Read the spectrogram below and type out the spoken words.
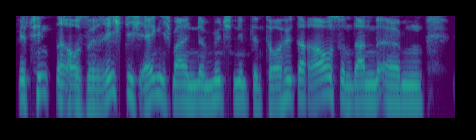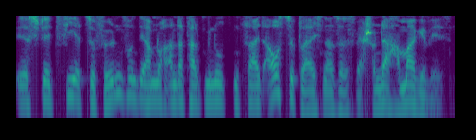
wird's hinten raus richtig eng. Ich meine, München nimmt den Torhüter raus und dann ähm, es steht 4 zu 5 und die haben noch anderthalb Minuten Zeit auszugleichen. Also das wäre schon der Hammer gewesen.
